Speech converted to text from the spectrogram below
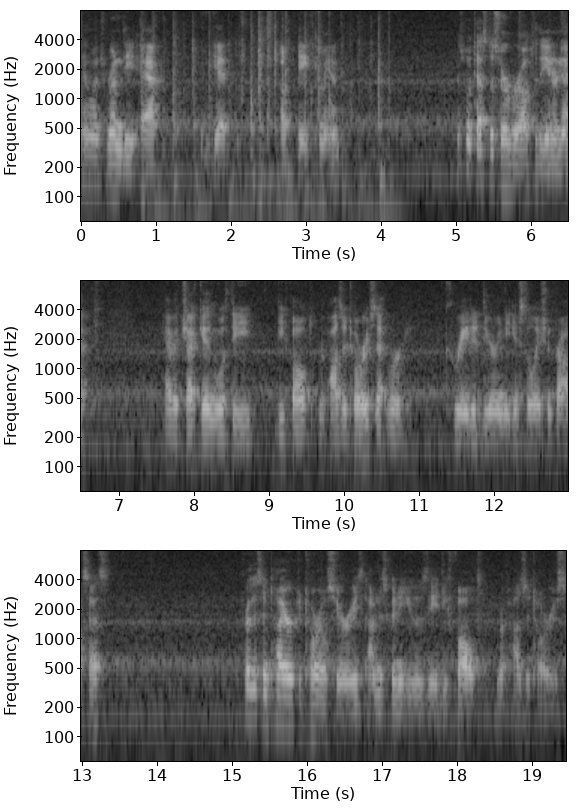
And let's run the app get update command. This will test the server out to the internet, have it check in with the default repositories that were created during the installation process. For this entire tutorial series, I'm just going to use the default repositories.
